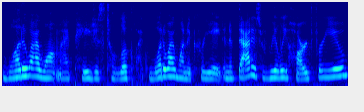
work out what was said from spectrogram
what do I want my pages to look like? What do I want to create? And if that is really hard for you,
